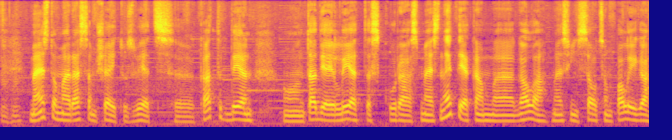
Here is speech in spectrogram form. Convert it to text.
Uh mhm. -huh. Mēs tomēr esam šeit uz vietas katru dienu. Un tad, ja ir lietas, kurās mēs netiekam galā, mēs viņus saucam palīdzīgā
